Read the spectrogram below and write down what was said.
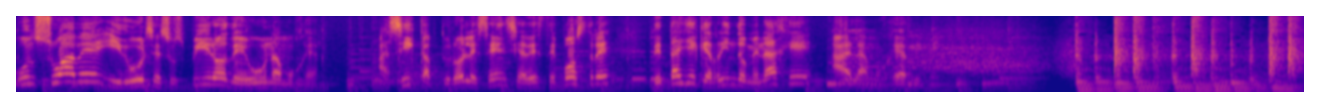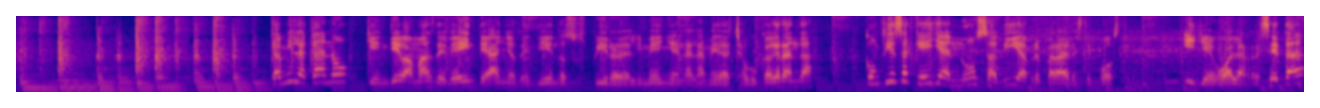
un suave y dulce suspiro de una mujer. Así capturó la esencia de este postre, detalle que rinde homenaje a la mujer limeña. Camila Cano, quien lleva más de 20 años vendiendo suspiro a la limeña en la Alameda Chabuca Granda, confiesa que ella no sabía preparar este postre y llegó a la receta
